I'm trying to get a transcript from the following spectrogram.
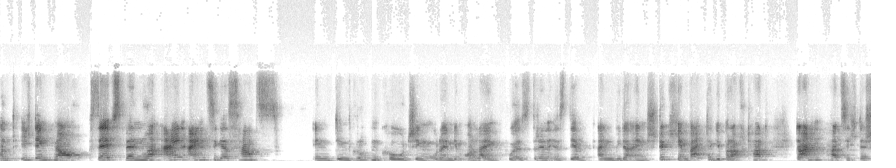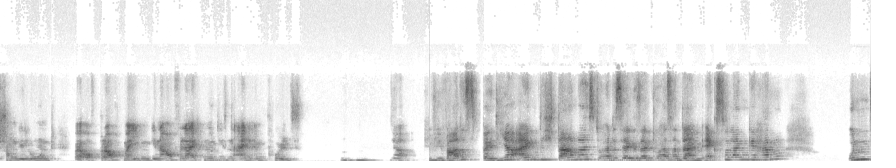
und ich denke mir auch, selbst wenn nur ein einziger Satz in dem Gruppencoaching oder in dem Online-Kurs drin ist, der einen wieder ein Stückchen weitergebracht hat, dann hat sich das schon gelohnt, weil oft braucht man eben genau vielleicht nur diesen einen Impuls. Mhm. Ja. Wie war das bei dir eigentlich damals? Du hattest ja gesagt, du hast an deinem Ex so lange gehangen und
